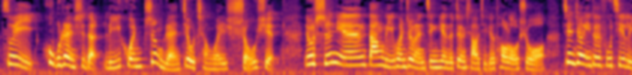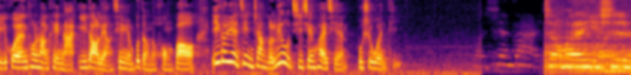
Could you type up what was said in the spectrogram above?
所以互不认识的离婚证人就成为首选。有十年当离婚证人经验的郑小姐就透露说，见证一对夫妻离婚，通常可以拿一到两千元不等的红包，一个月进账个六七千块钱不是问题。现在证婚仪式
